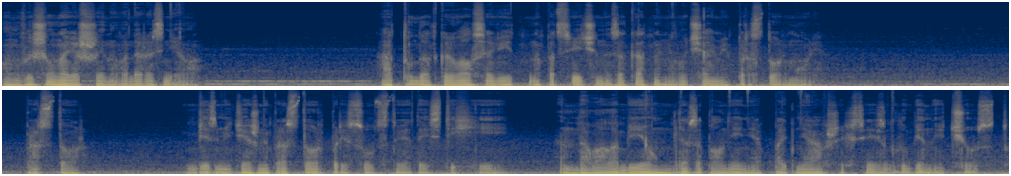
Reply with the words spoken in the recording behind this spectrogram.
Он вышел на вершину водораздела – Оттуда открывался вид на подсвеченный закатными лучами простор моря. Простор. Безмятежный простор присутствия этой стихии давал объем для заполнения поднявшихся из глубины чувств.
